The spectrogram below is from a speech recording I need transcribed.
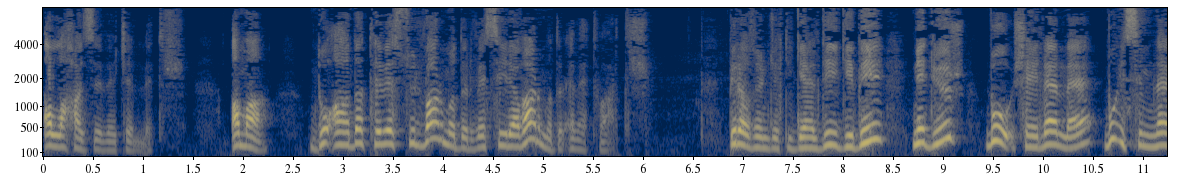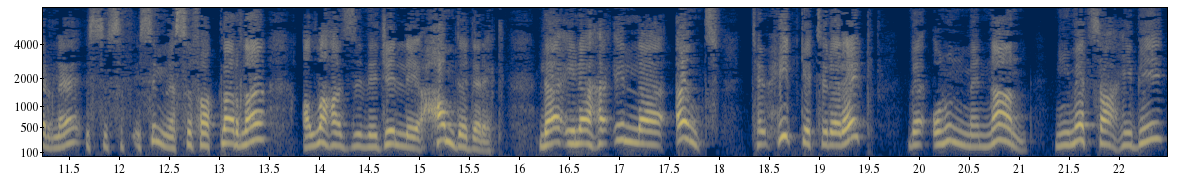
Allah Azze ve Celle'dir. Ama duada tevessül var mıdır, vesile var mıdır? Evet vardır. Biraz önceki geldiği gibi ne diyor? Bu şeylerle, bu isimlerle, isim ve sıfatlarla Allah Azze ve Celle'ye hamd ederek, La ilahe illa ent, tevhid getirerek ve onun mennan, nimet sahibi,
